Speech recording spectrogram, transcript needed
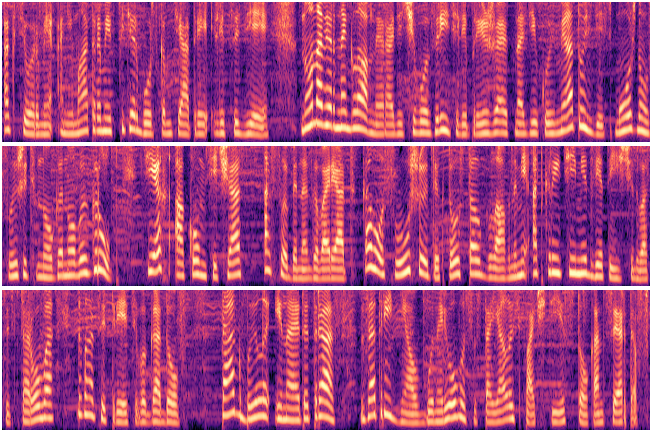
актерами-аниматорами в Петербургском театре «Лицедеи». Но, наверное, главное, ради чего зрители приезжают на «Дикую мяту», здесь можно услышать много новых групп. Тех, о ком сейчас особенно говорят, кого слушают и кто стал главными открытиями 2022-2023 годов. Так было и на этот раз. За три дня в Бонарево состоялось почти 100 концертов.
